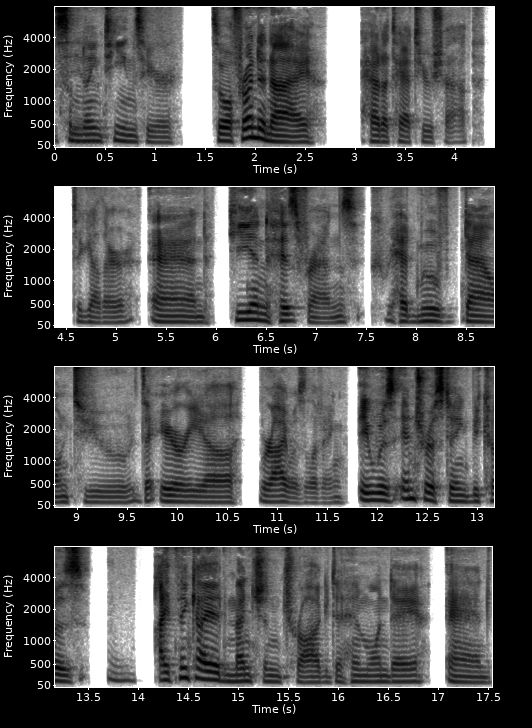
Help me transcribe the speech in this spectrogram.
some yeah. 19s here. So a friend and I had a tattoo shop together, and he and his friends had moved down to the area where I was living. It was interesting because I think I had mentioned Trog to him one day, and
